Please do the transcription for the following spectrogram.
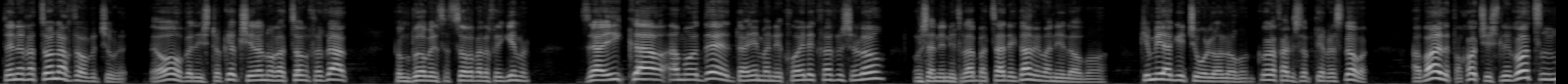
תן לי רצון לחזור בתשובה. או, ולהשתוקק, שיהיה לנו רצון חזק. תאמרו בין ססורה והלכי ג' זה העיקר המודד, האם אני חולק חס ושלום, או שאני נתראה בצדיק גם אם אני לא בו. כי מי יגיד שהוא לא לא? כל אחד יש לו פתיחס לא. אבל לפחות שיש לי רוצן,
